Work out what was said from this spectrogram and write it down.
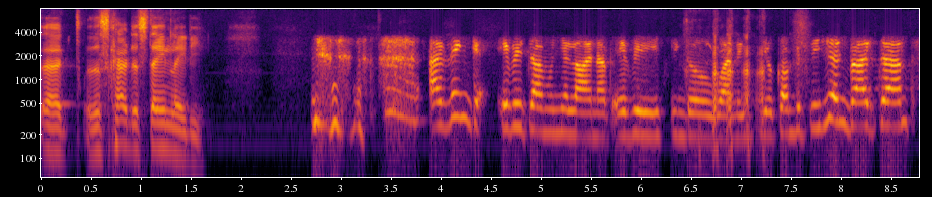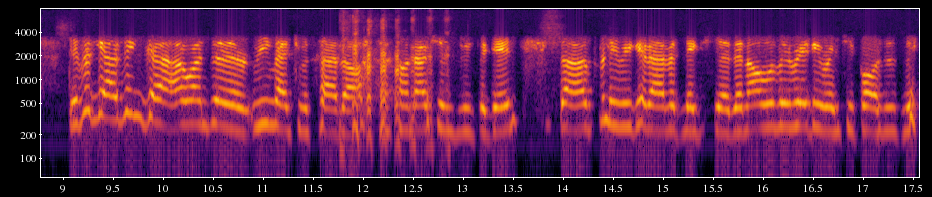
uh, this Gerda Steyn lady? I think every time when you line up, every single one is your competition. But um, definitely, I think uh, I want a rematch with Gerda on Oceans Route again. So hopefully we can have it next year. Then I will be ready when she passes me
